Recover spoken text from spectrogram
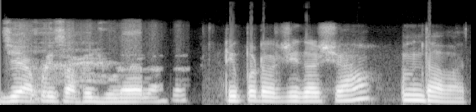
જે આપણી સાથે જોડાયેલા હતા રિપોર્ટર જીગર શાહ અમદાવાદ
